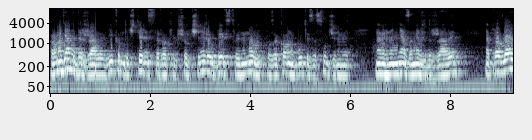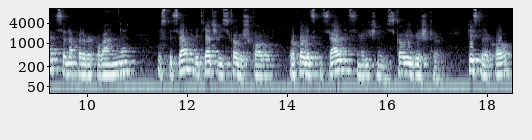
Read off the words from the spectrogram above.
Громадяни держави віком до 14 років, що вчинили вбивство і не можуть по закону бути засудженими на вигнання за межі держави, направляються на перевиховання у спеціальні дитячі військові школи, проходять спеціальний семирічний військовий вишкіл, після якого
